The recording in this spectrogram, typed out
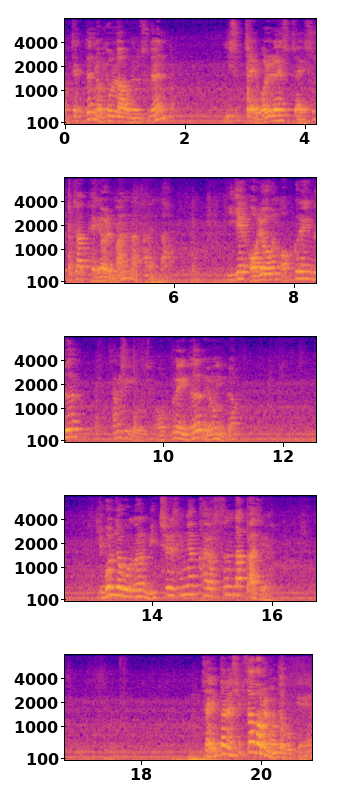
어쨌든 여기 올라오는 수는 이 숫자의 원래 숫자의 숫자 배열만 나타낸다. 이게 어려운 업그레이드 상식이고 업그레이드 내용이고요. 기본적으로는 밑을 생략하여 쓴다까지예요. 자 일단은 14번을 먼저 볼게.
